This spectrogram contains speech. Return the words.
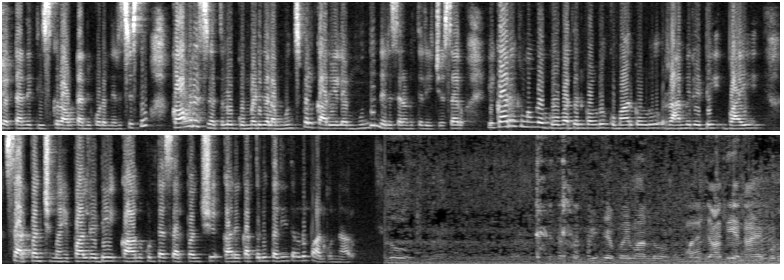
చట్టాన్ని తీసుకురావటాన్ని కూడా నిరసిస్తూ కాంగ్రెస్ నేతలు గుమ్మడిగల మున్సిపల్ కార్యాలయం ముందు నిరసనను తెలియజేశారు. ఈ కార్యక్రమంలో గోవర్ధన్ గౌడ్ కుమార్ గౌడ్ రామిరెడ్డి బాయి సర్పంచ్ మహిపాల్ రెడ్డి కానుకుంట సర్పంచ్ కార్యకర్తలు తదితరులు పాల్గొన్నారు. బీజేపీ వాళ్ళు మన జాతీయ నాయకుడు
